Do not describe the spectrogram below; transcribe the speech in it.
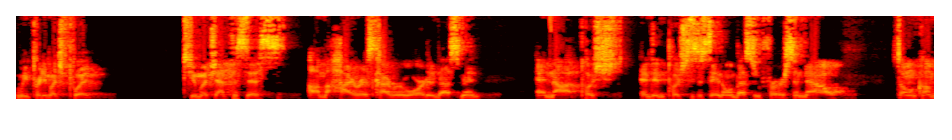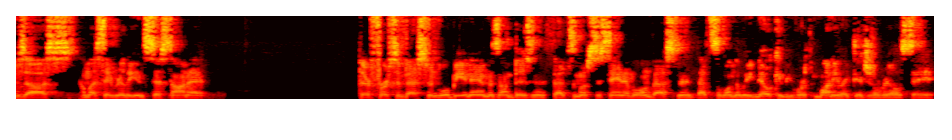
we pretty much put too much emphasis on the high risk, high reward investment and not push and didn't push the sustainable investment first. And now someone comes to us, unless they really insist on it, their first investment will be an Amazon business. That's the most sustainable investment. That's the one that we know can be worth money, like digital real estate.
